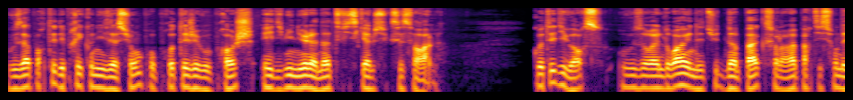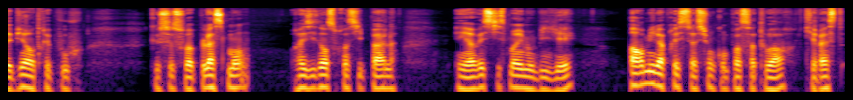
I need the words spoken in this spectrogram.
vous apporter des préconisations pour protéger vos proches et diminuer la note fiscale successorale. Côté divorce, vous aurez le droit à une étude d'impact sur la répartition des biens entre époux, que ce soit placement, résidence principale et investissement immobilier, hormis la prestation compensatoire qui reste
